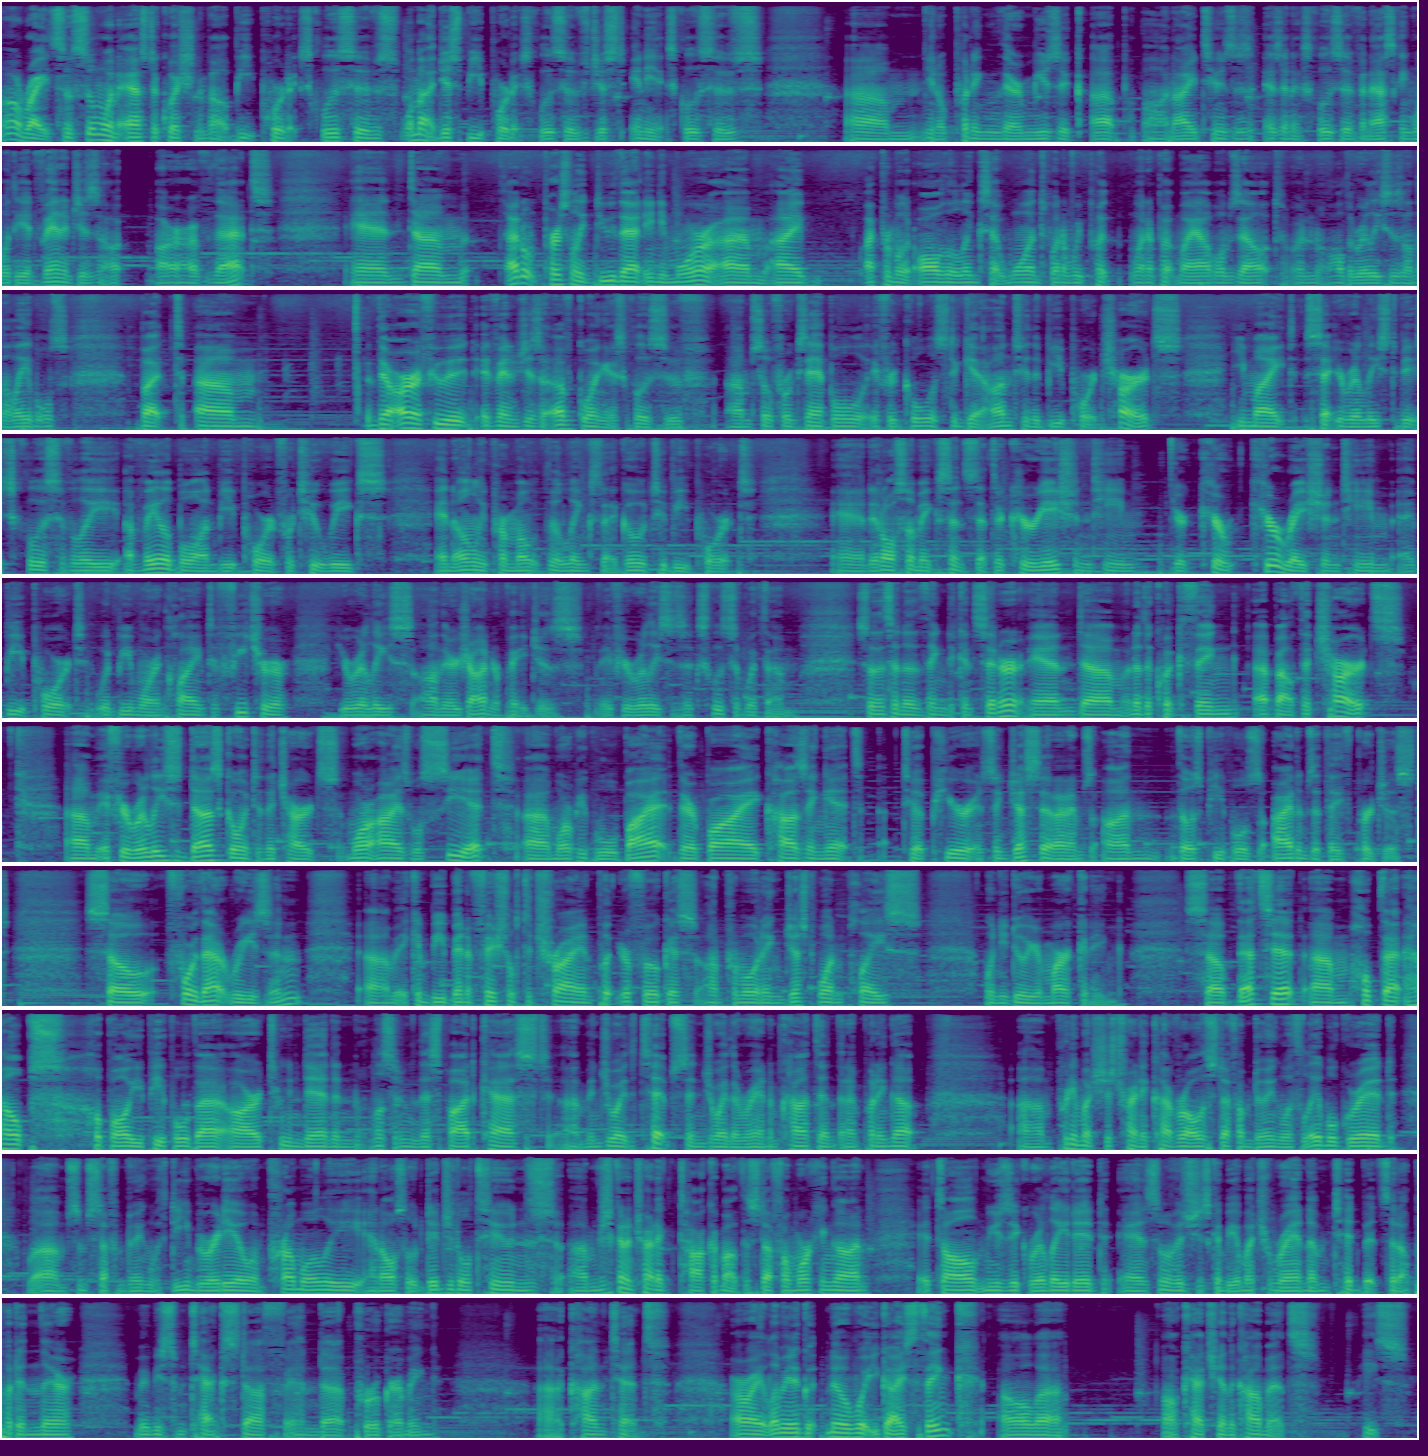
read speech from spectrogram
All right, so someone asked a question about Beatport exclusives. Well, not just Beatport exclusives, just any exclusives. Um, you know, putting their music up on iTunes as, as, an exclusive and asking what the advantages are, are of that. And um, I don't personally do that anymore. Um, I I promote all the links at once whenever we put when I put my albums out and all the releases on the labels. But um, there are a few advantages of going exclusive. Um, so, for example, if your goal is to get onto the Beatport charts, you might set your release to be exclusively available on Beatport for two weeks and only promote the links that go to Beatport. And it also makes sense that their curation team, your cur- curation team at Beatport, would be more inclined to feature your release on their genre pages if your release is exclusive with them. So that's another thing to consider. And um, another quick thing about the charts. Um, if your release does go into the charts, more eyes will see it, uh, more people will buy it, thereby causing it to appear in suggested items on those people's items that they've purchased. So, for that reason, um, it can be beneficial to try and put your focus on promoting just one place when you do your marketing. So that's it. Um, hope that helps. Hope all you people that are tuned in and listening to this podcast um, enjoy the tips, enjoy the random content that I'm putting up. Um, pretty much just trying to cover all the stuff I'm doing with Label Grid, um, some stuff I'm doing with DB Radio and Promoli, and also Digital Tunes. I'm just going to try to talk about the stuff I'm working on. It's all music related, and some of it's just going to be a bunch of random tidbits that I'll put in there, maybe some tech stuff and uh, programming uh, content. All right, let me know what you guys think. I'll uh, I'll catch you in the comments. Peace.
